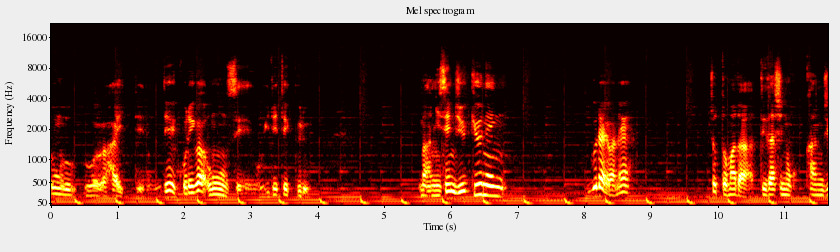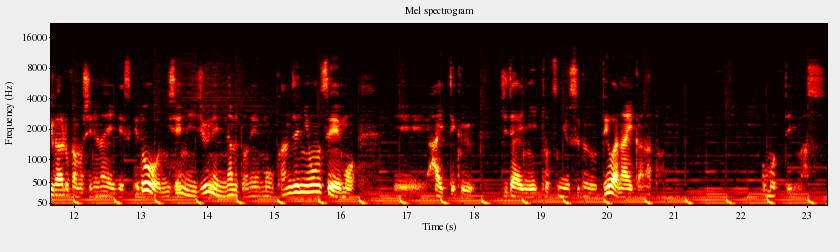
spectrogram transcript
動画が入っているんで、これが音声を入れてくる。まあ、2019年ぐらいはね、ちょっとまだ出だしの感じがあるかもしれないですけど2020年になるとねもう完全に音声も、えー、入ってくる時代に突入するのではないかなと思っています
